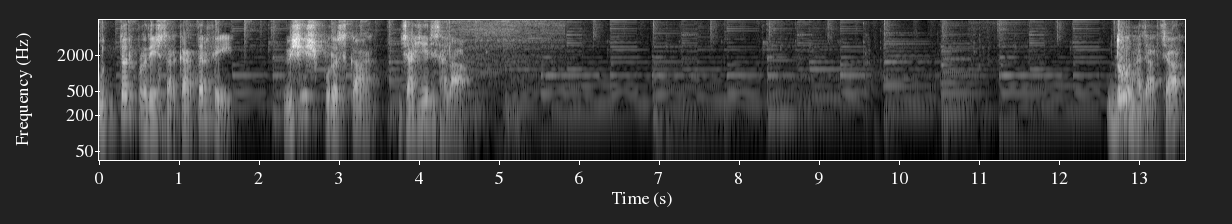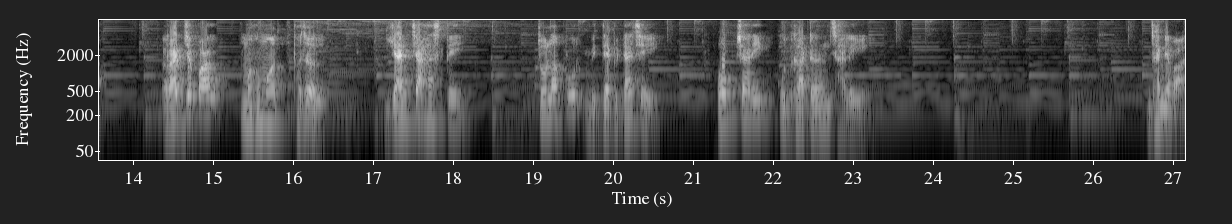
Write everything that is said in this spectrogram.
उत्तर प्रदेश सरकारतर्फे विशेष पुरस्कार जाहीर झाला. दोन हजार चार राज्यपाल मोहम्मद फजल यांच्या हस्ते सोलापूर विद्यापीठाचे औपचारिक उद्घाटन झाले. धन्यवाद.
